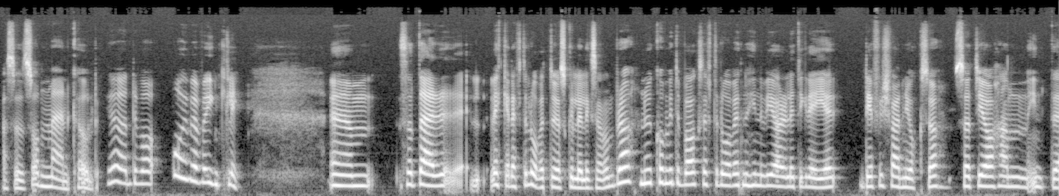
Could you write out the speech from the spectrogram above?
Alltså en sån man cold. Ja, det var, oj vad jag var ynklig. Um, så där eh, veckan efter lovet då jag skulle liksom, bra, nu kommer vi tillbaka efter lovet, nu hinner vi göra lite grejer. Det försvann ju också, så att jag hann inte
